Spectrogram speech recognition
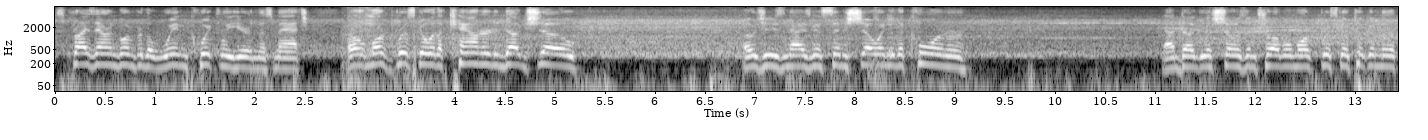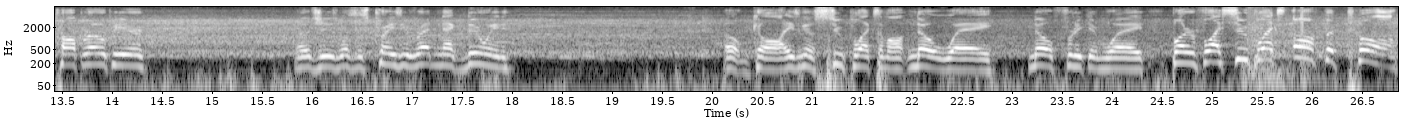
Surprised they aren't going for the win quickly here in this match. Oh, Mark Briscoe with a counter to Doug Show. Oh, geez, now he's going to send Show into the corner. Now Douglas Show's in trouble. Mark Briscoe took him to the top rope here. Oh, jeez, what's this crazy redneck doing? Oh, God, he's going to suplex him off. No way. No freaking way. Butterfly suplex off the top.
